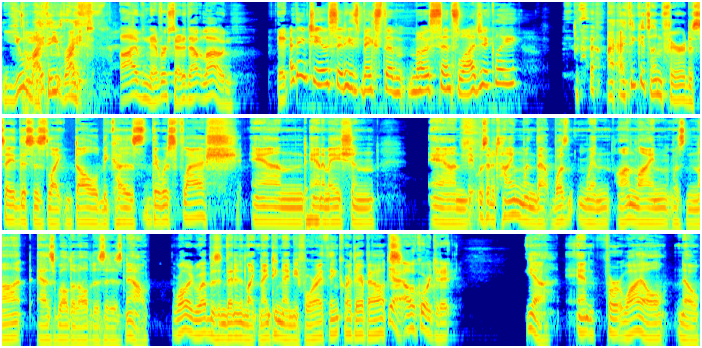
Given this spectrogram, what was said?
you no, might be right. I, have never said it out loud. It, I think GeoCities makes the most sense logically. I think it's unfair to say this is like dull because there was Flash and animation and it was at a time when that wasn't when online was not as well developed as it is now. The World Wide Web was invented in like 1994, I think, or thereabouts. Yeah, Al Gore did it. Yeah, and for a while, no,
